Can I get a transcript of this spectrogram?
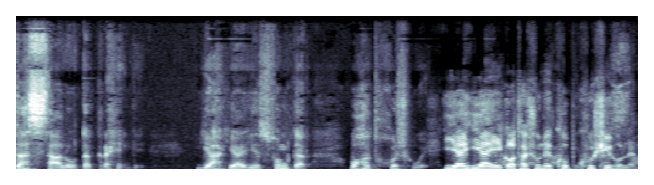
দশ সালো তক রহেঙ্গে ইয়াহিয়া ইয়াহিয়া এ কথা শুনে খুব খুশি হলেন।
